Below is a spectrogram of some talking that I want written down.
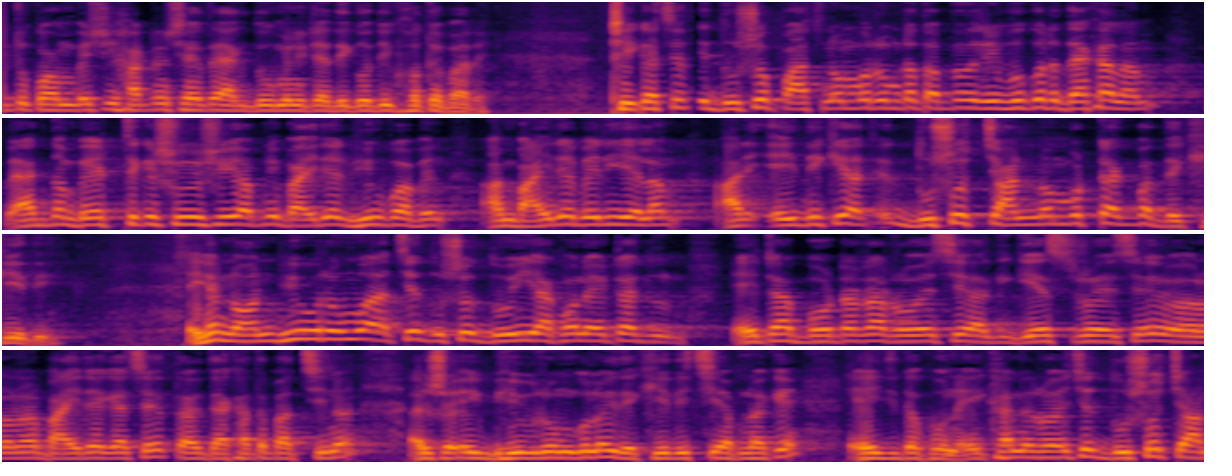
একটু কম বেশি হাঁটেন, সেটা এক দু মিনিট এদিক ওদিক হতে পারে। ঠিক আছে? এই দুশো পাঁচ নম্বর রুমটা তো আপনাদের রিভিউ করে দেখালাম। একদম বেড থেকে শুয়ে শুয়ে আপনি বাইরের ভিউ পাবেন। আমি বাইরে বেরিয়ে এলাম, আর এই দিকে আছে দুশো চার নম্বরটা একবার দেখিয়ে দিই। এখানে নন ভিউ রুমও আছে, দুশো দুই। এখন এটা এটা বোর্ডাররা রয়েছে আর কি গেস্ট রয়েছে, ওনার বাইরে গেছে তাই দেখাতে পাচ্ছি না। আর এই ভিউ রুমগুলোই দেখিয়ে দিচ্ছি আপনাকে। এই যে দেখুন, এখানে রয়েছে দুশো চার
